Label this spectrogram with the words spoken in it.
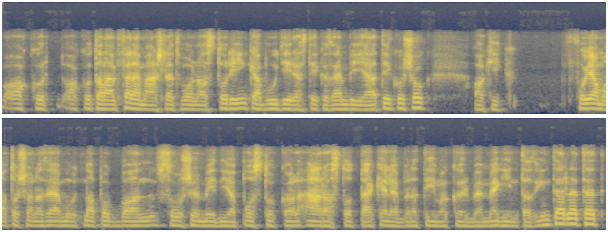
akkor, akkor talán felemás lett volna a sztori, inkább úgy érezték az NBA játékosok, akik folyamatosan az elmúlt napokban social media posztokkal árasztották el ebben a témakörben megint az internetet,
